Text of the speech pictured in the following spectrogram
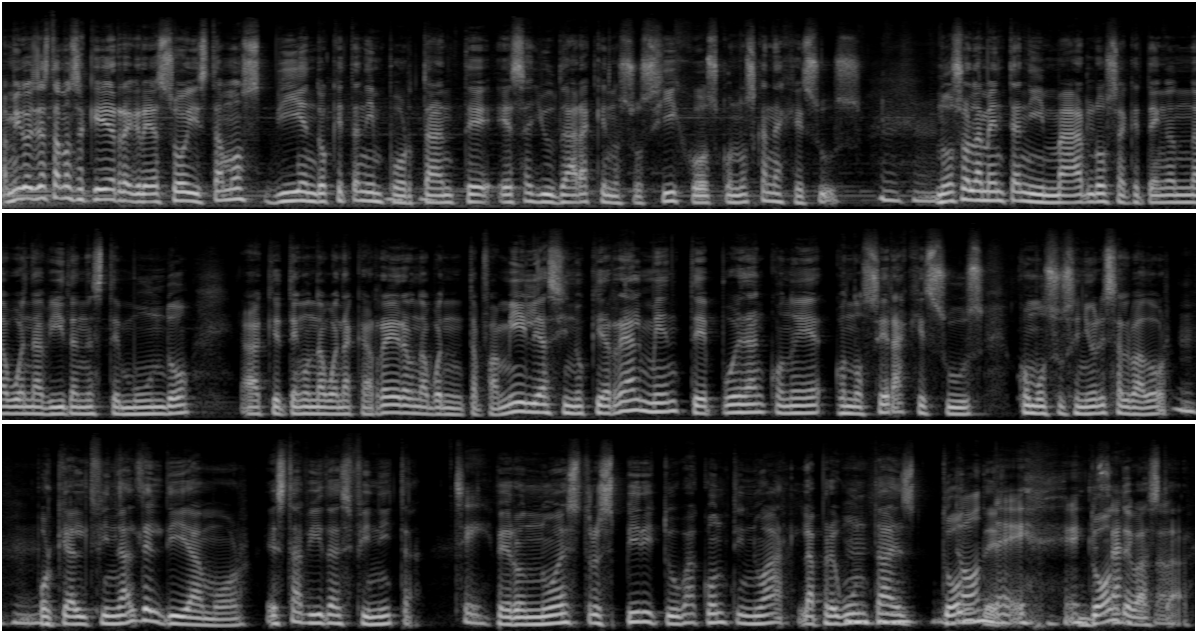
Amigos, ya estamos aquí de regreso y estamos viendo qué tan importante es ayudar a que nuestros hijos conozcan a Jesús. No solamente animarlos a que tengan una buena vida en este mundo, a que tengan una buena carrera, una buena familia, sino que realmente puedan conocer a Jesús como su Señor y Salvador. Porque al final del día, amor, esta vida es finita. Sí. Pero nuestro espíritu va a continuar. La pregunta es ¿dónde? ¿Dónde, ¿Dónde va a estar?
